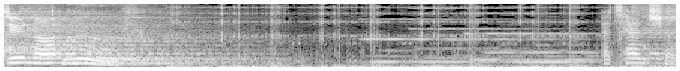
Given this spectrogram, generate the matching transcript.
Do not move. Attention.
